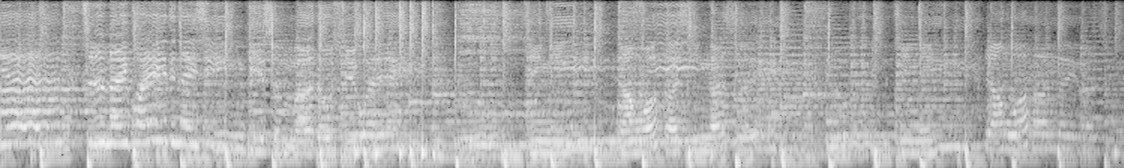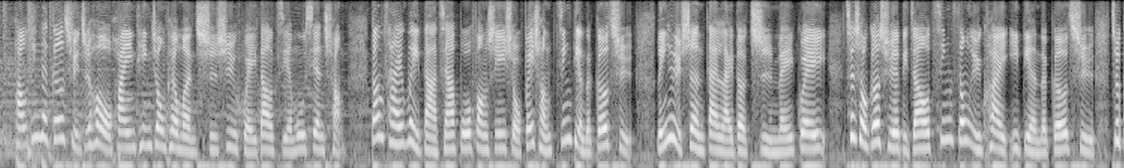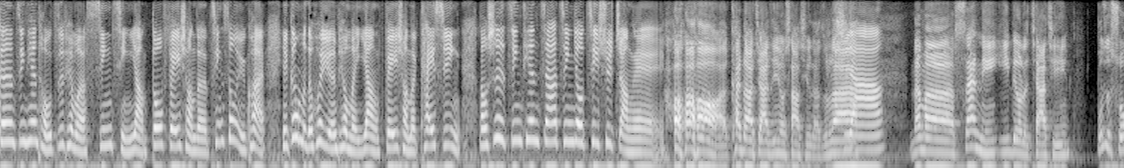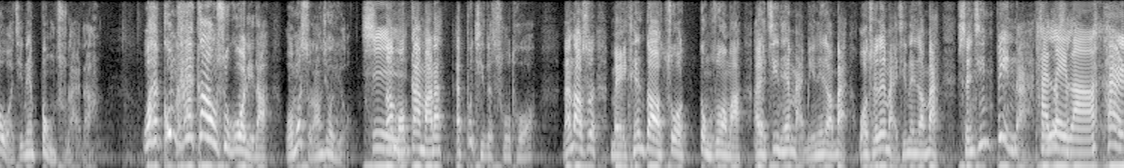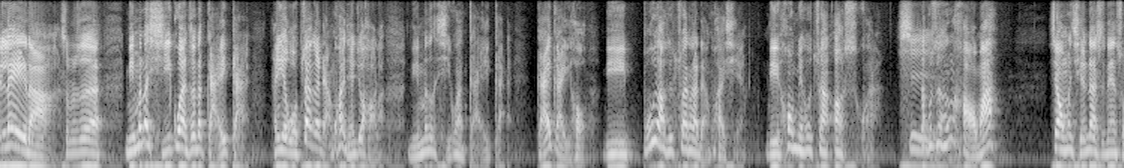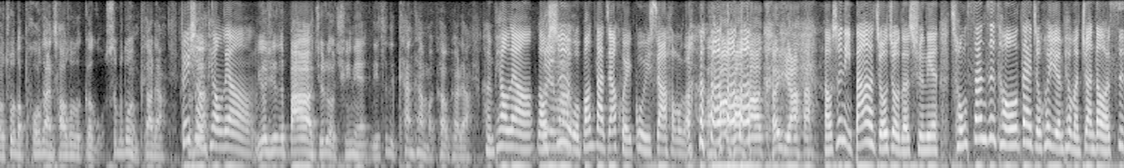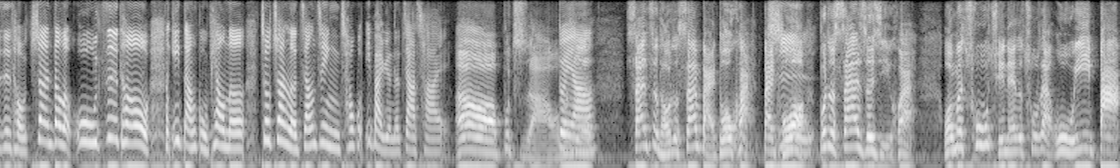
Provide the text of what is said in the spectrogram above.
紫玫瑰的内心比什么都虚伪。如今你让我和心儿碎，好听的歌曲之后，欢迎听众朋友们持续回到节目现场。刚才为大家播放是一首非常经典的歌曲，林雨胜带来的《纸玫瑰》。这首歌曲也比较轻松愉快一点的歌曲，就跟今天投资朋友们心情一样，都非常的轻松愉快，也跟我们的会员朋友们一样，非常的开心。老师，今天加金又继续涨哎，哈哈哈，看到加金又上去了，是不是？是啊。那么三零一六的加金。不是说我今天蹦出来的，我还公开告诉过你的，我们手上就有。是，那我们干嘛呢？哎，不急着出脱，难道是每天都要做动作吗？哎，今天买，明天要卖，我昨天买，今天要卖，神经病啊！太累了，太累了，是不是？你们的习惯真的改一改。哎呀，我赚个两块钱就好了。你们这个习惯改一改，改改以后，你不要去赚那两块钱，你后面会赚二十块，是，那不是很好吗？像我们前段时间所做的波段操作的个股，是不是都很漂亮？非常漂亮，尤其是八二九九群联，你自己看看吧，漂不漂亮？很漂亮。老师，我帮大家回顾一下好了。啊、可以啊。老师，你八二九九的群联，从三字头带着会员朋友们赚到了四字头，赚到了五字头，一档股票呢就赚了将近超过一百元的价差。哦，不止啊。对呀，三字头是三百多块，拜托，不是三十几块。我们出群联是出在五一八，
